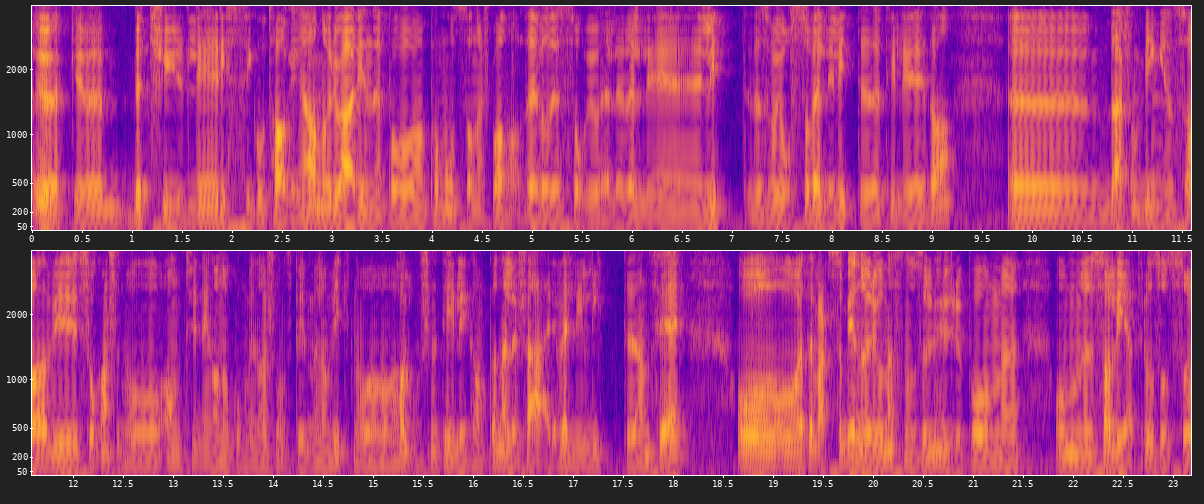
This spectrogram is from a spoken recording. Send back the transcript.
øke betydelig risikotaginga når du er inne på, på motstanders banehalvdel, og det så vi jo heller veldig litt Det så vi også veldig lite til i dag. Eh, det er som Bingen sa, vi så kanskje noe antydning av noe kombinasjonsspill mellom Vikne og Halvorsen tidlig i kampen. Ellers er det veldig lite den ser. Og, og etter hvert så begynner det jo nesten å lure på om, om Saletros også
